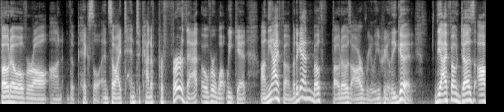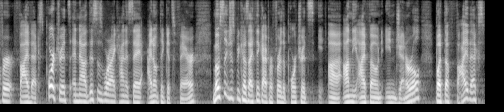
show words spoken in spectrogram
photo overall on the Pixel. And so I tend to kind of prefer that over what we get on the iPhone. But again, both photos are really, really good. The iPhone does offer 5x portraits, and now this is where I kind of say I don't think it's fair, mostly just because I think I prefer the portraits uh, on the iPhone in general, but the 5x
